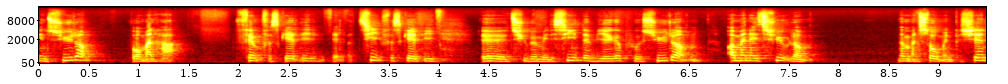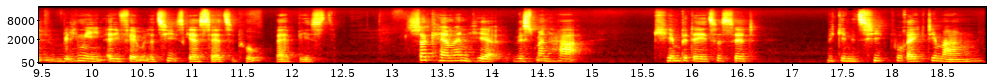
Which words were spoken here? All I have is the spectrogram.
en sygdom, hvor man har fem forskellige eller ti forskellige øh, typer medicin, der virker på sygdommen, og man er i tvivl om, når man står med en patient, hvilken en af de fem eller ti skal jeg satse på, hvad er bedst. Så kan man her, hvis man har kæmpe datasæt med genetik på rigtig mange,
